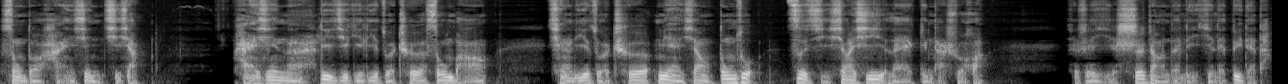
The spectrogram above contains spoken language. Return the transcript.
送到韩信旗下。韩信呢，立即给李左车松绑，请李左车面向东坐。自己向西来跟他说话，就是以师长的礼仪来对待他，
